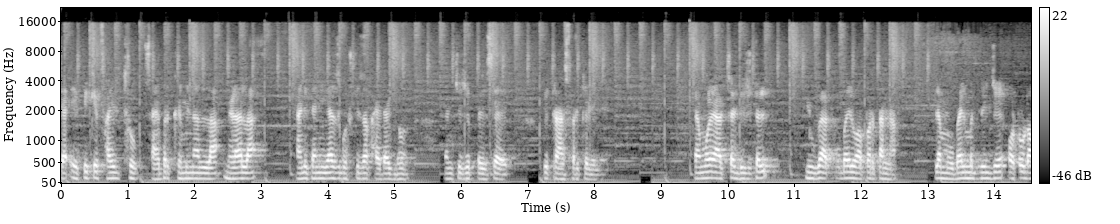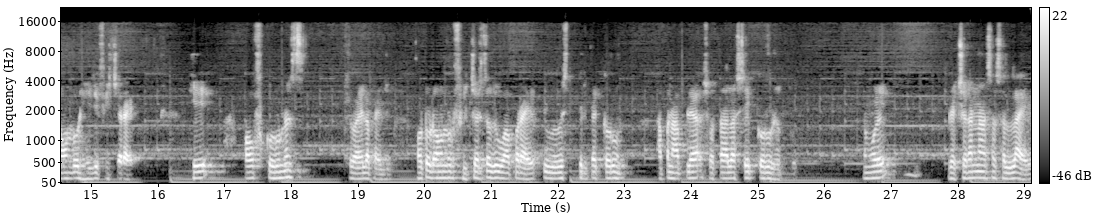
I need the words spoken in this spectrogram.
त्या A P K file through cyber क्रिमिनलला मिळाला आणि त्यांनी याच गोष्टीचा फायदा घेऊन त्यांचे जे पैसे आहेत ते ट्रान्सफर केलेले आहेत. त्यामुळे आजच्या डिजिटल युगात मोबाईल वापरताना आपल्या मोबाईलमधील जे ऑटो डाउनलोड हे जे फीचर आहे हे ऑफ करूनच ठेवायला पाहिजे. ऑटो डाउनलोड फीचरचा जो वापर आहे तो व्यवस्थितरित्या करून आपण आपल्या स्वतःला सेव्ह करू शकतो. त्यामुळे प्रेक्षकांना असा सल्ला आहे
